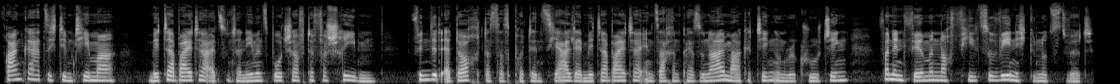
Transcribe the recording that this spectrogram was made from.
Franke hat sich dem Thema Mitarbeiter als Unternehmensbotschafter verschrieben, findet er doch, dass das Potenzial der Mitarbeiter in Sachen Personalmarketing und Recruiting von den Firmen noch viel zu wenig genutzt wird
